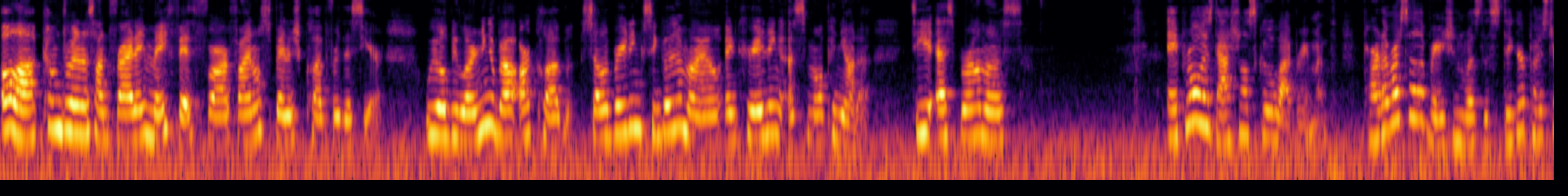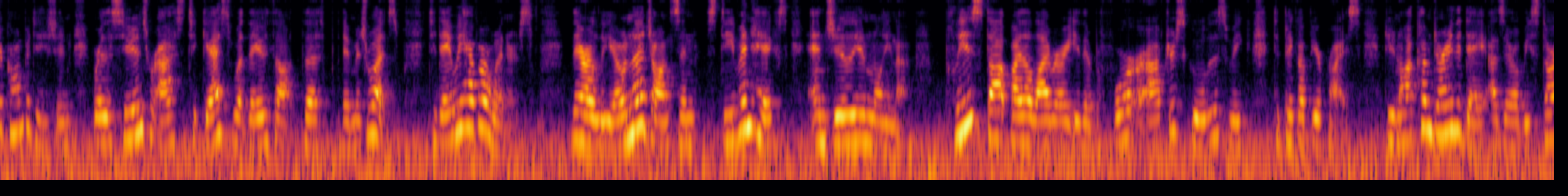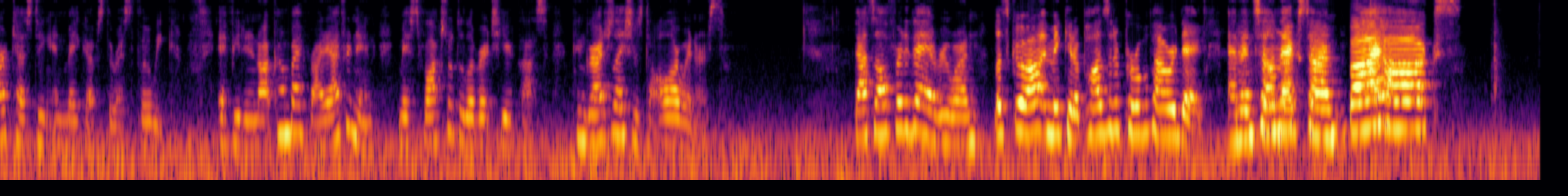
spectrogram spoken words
Hola, come join us on Friday, May 5th for our final Spanish club for this year. We will be learning about our club, celebrating Cinco de Mayo, and creating a small piñata. Te esperamos! April is National School Library Month. Part of our celebration was the sticker poster competition where the students were asked to guess what they thought the image was. Today we have our winners. They are Leona Johnson, Stephen Hicks, and Julian Molina. Please stop by the library either before or after school this week to pick up your prize. Do not come during the day as there will be star testing and makeups the rest of the week. If you do not come by Friday afternoon, Miss Fox will deliver it to your class. Congratulations to all our winners. That's all for today, everyone. Let's go out and make it a positive Purple Power day. And, and until, until next time, bye, Hawks!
